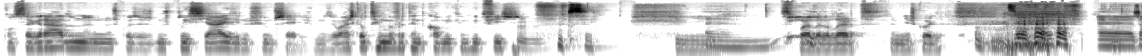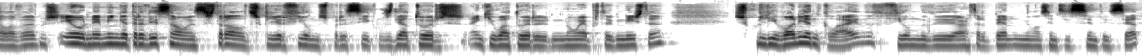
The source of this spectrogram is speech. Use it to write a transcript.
consagrado na- nas coisas, nos policiais e nos filmes sérios, mas eu acho que ele tem uma vertente cómica muito fixe Uhum. Sim. e Ahm, spoiler alert, a minha escolha. Uh, já lá vamos. Eu, na minha tradição ancestral de escolher filmes para ciclos de atores em que o ator não é protagonista, escolhi Bonnie and Clyde, filme de Arthur Penn de 1967.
